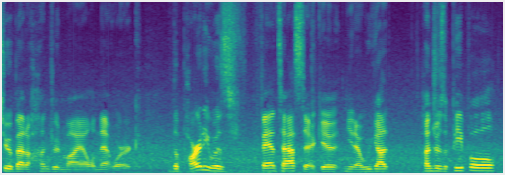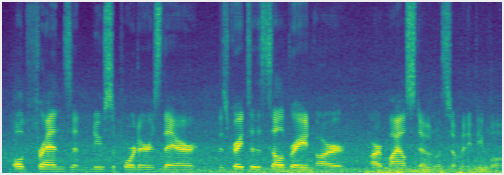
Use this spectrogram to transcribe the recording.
to about a 100 mile network. The party was fantastic. It, you know, we got hundreds of people, old friends and new supporters there. It was great to celebrate our, our milestone with so many people.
